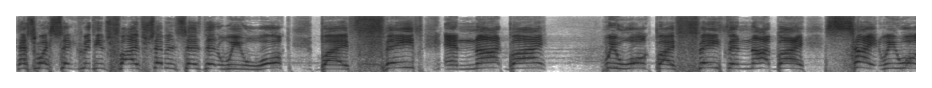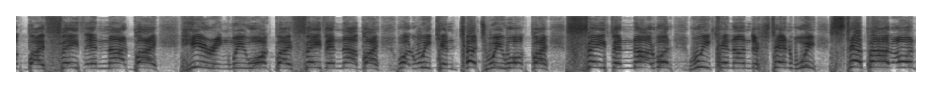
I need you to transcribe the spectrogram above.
That's why 2 Corinthians 5 7 says that we walk by faith and not by we walk by faith and not by sight. We walk by faith and not by hearing. We walk by faith and not by what we can touch. We walk by faith and not what we can understand. We step out on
